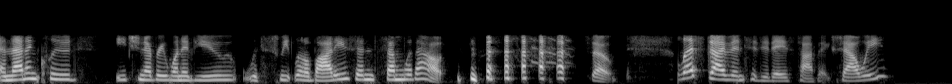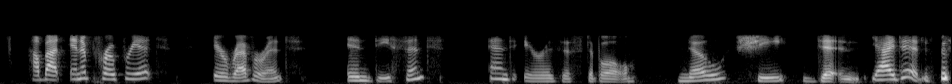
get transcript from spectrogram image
And that includes each and every one of you with sweet little bodies and some without. so let's dive into today's topic, shall we? How about inappropriate, irreverent, indecent, and irresistible? No, she didn't. Yeah, I did.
